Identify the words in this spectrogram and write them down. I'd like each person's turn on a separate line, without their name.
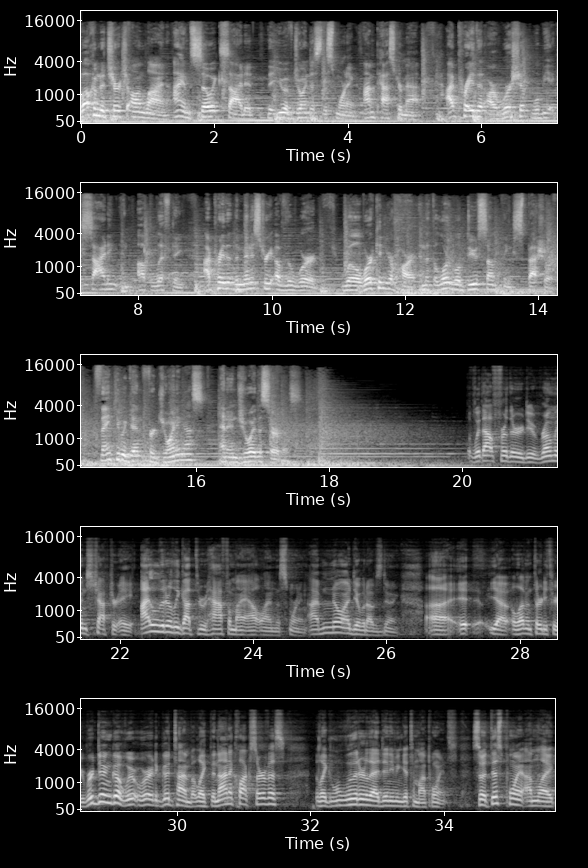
Welcome to Church Online. I am so excited that you have joined us this morning. I'm Pastor Matt. I pray that our worship will be exciting and uplifting. I pray that the ministry of the Word will work in your heart and that the Lord will do something special. Thank you again for joining us and enjoy the service. Without further ado, Romans chapter 8. I literally got through half of my outline this morning. I have no idea what I was doing. Uh, it, yeah, 11:33. We're doing good. We're, we're at a good time. But like the nine o'clock service, like literally, I didn't even get to my points. So at this point, I'm like,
